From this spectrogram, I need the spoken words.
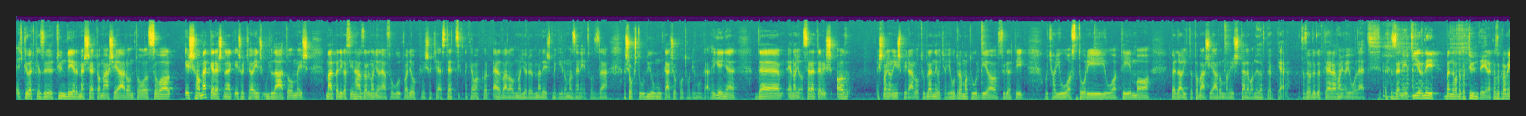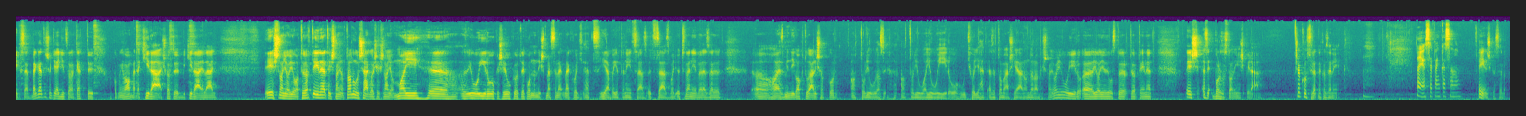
egy következő tündérmese Tamási Árontól. Szóval és ha megkeresnek, és hogyha én is úgy látom, és már pedig a színházzal nagyon elfogult vagyok, és hogyha ez tetszik nekem, akkor elvállalom nagy örömmel, és megírom a zenét hozzá. A sok stúdió munkát, sok otthoni munkát igényel, de én nagyon szeretem, és az, és nagyon inspiráló tud lenni, hogyha jó dramaturgia születik, hogyha jó a sztori, jó a téma, például itt a Tomási Áronban is tele van ördögkel. Hát az ördögökkel nagyon jól lehet zenét írni, benne vannak a tündérek, azokra még szebbeket, és hogyha együtt van a kettő, akkor még van benne király, stb. királylány. És nagyon jó a történet, és nagyon tanulságos, és nagyon mai. A jó írók és a jó költők onnan ismerszenek meg, hogy hát hiába írta 400, 500 vagy 50 évvel ezelőtt, ha ez mindig aktuális, akkor attól jó, az, attól jó a jó író. Úgyhogy hát ez a Tamási Áron darab is nagyon jó, író, jó, jó, jó történet, és ez borzasztóan inspirál. Csak akkor születnek a zenék. Nagyon szépen köszönöm. Én is köszönöm.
